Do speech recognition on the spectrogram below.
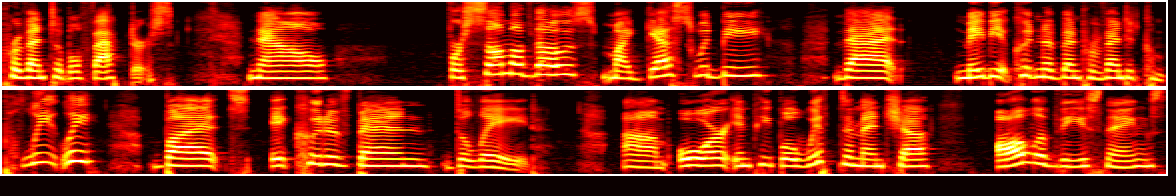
preventable factors. Now, for some of those, my guess would be that maybe it couldn't have been prevented completely, but it could have been delayed. Um, or in people with dementia, all of these things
